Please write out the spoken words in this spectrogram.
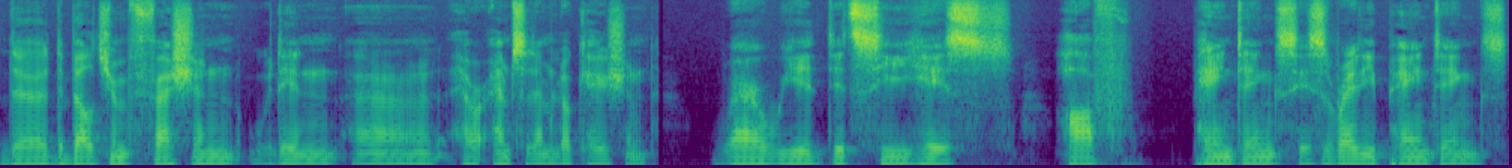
the, the Belgium fashion within uh, her Amsterdam location, where we did see his half paintings, his ready paintings.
